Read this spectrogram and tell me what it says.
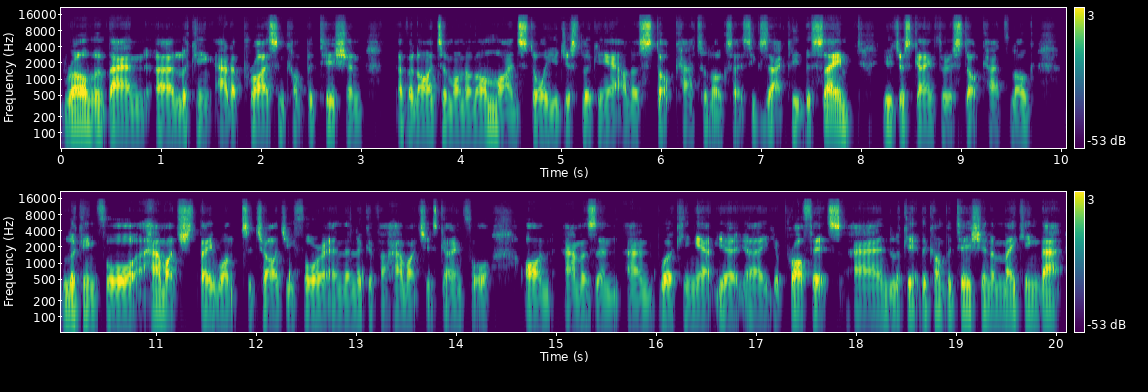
rather than uh, looking at a price and competition of an item on an online store you're just looking at on a stock catalog. So it's exactly the same. You're just going through a stock catalog looking for how much they want to charge you for it and then looking for how much it's going for on amazon and working out your uh, your profits and looking at the competition and making that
